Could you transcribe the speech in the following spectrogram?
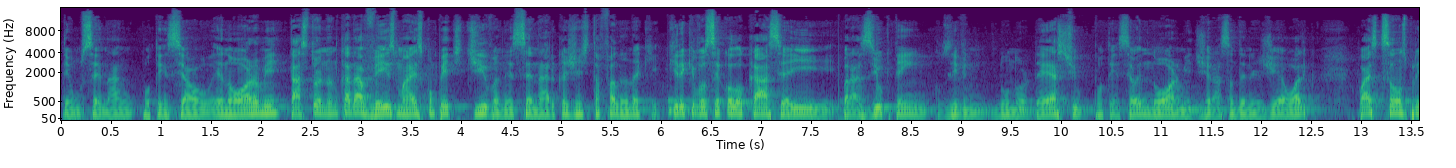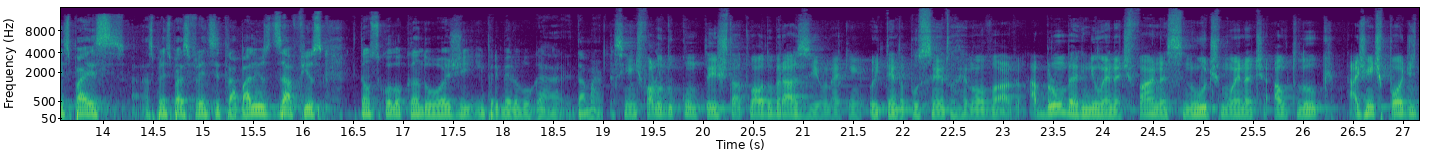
tem um cenário, um potencial enorme, está se tornando cada vez mais competitiva nesse cenário que a gente está falando aqui. Queria que você colocasse aí Brasil, que tem, inclusive no Nordeste, um potencial enorme de geração de energia eólica. Quais que são os principais, as principais frentes de trabalho e os desafios estão se colocando hoje em primeiro lugar, Tamar? Assim, a gente falou do contexto atual do Brasil, né, que é 80% renovável. A Bloomberg New Energy Finance, no último Energy Outlook, a gente pode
